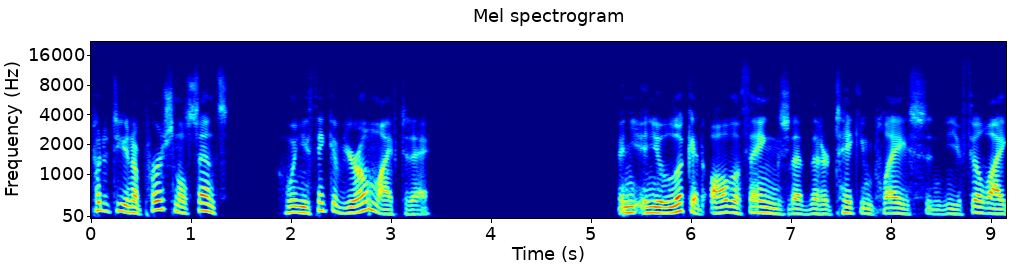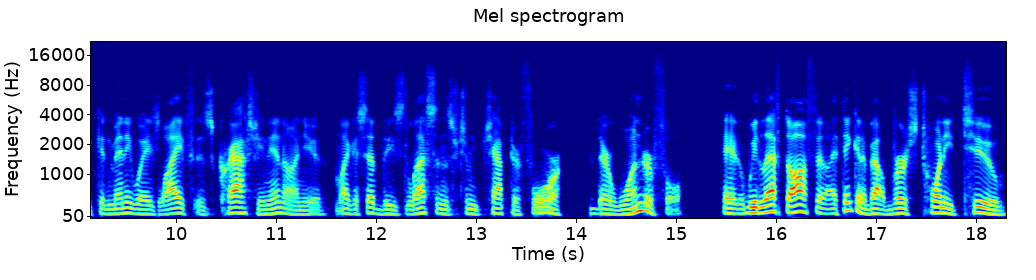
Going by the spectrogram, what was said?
put it to you in a personal sense. When you think of your own life today, and you, and you look at all the things that, that are taking place, and you feel like in many ways life is crashing in on you. Like I said, these lessons from chapter four, they're wonderful. And we left off, at, I think, in about verse 22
